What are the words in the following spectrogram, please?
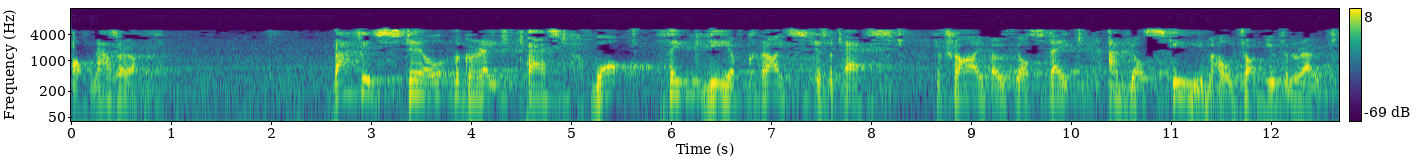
of Nazareth? That is still the great test. What think ye of Christ is the test. to try both your state and your scheme, old John Newton wrote.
